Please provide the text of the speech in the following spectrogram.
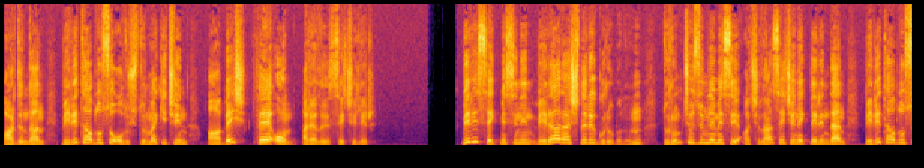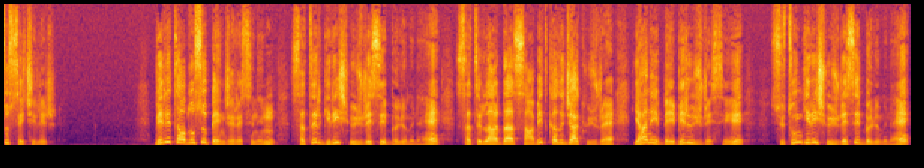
Ardından veri tablosu oluşturmak için A5-F10 aralığı seçilir. Veri sekmesinin veri araçları grubunun durum çözümlemesi açılan seçeneklerinden veri tablosu seçilir. Veri tablosu penceresinin satır giriş hücresi bölümüne satırlarda sabit kalacak hücre yani B1 hücresi, sütun giriş hücresi bölümüne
